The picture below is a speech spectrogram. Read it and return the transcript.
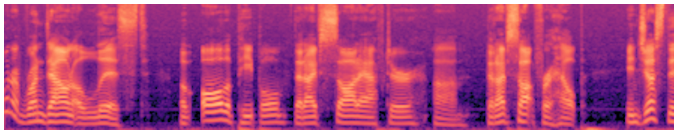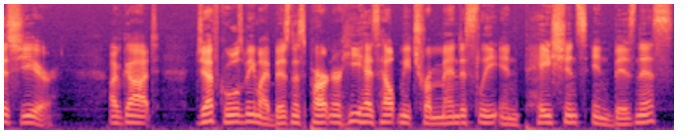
I want to run down a list of all the people that I've sought after, um, that I've sought for help in just this year. I've got Jeff Goolsby, my business partner. He has helped me tremendously in patience in business.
